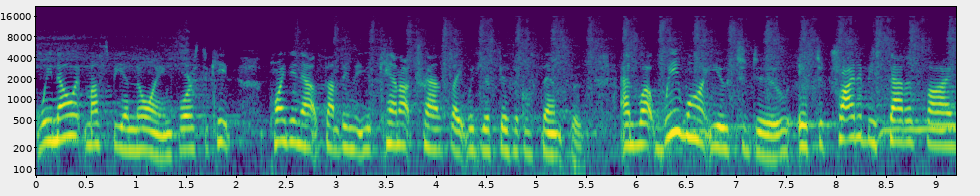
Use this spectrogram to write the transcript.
we know it must be annoying for us to keep pointing out something that you cannot translate with your physical senses. And what we want you to do is to try to be satisfied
